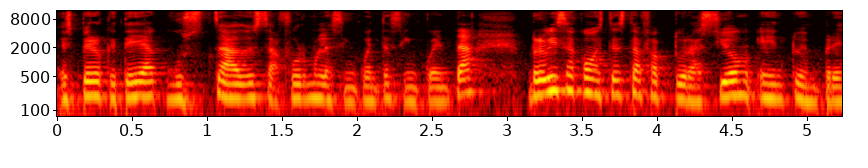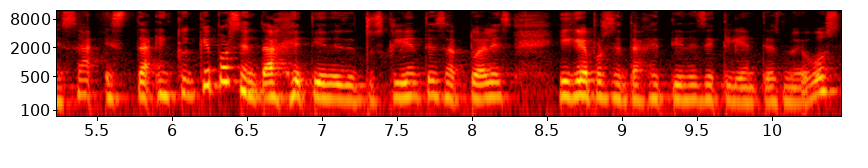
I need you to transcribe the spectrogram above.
Espero que te haya gustado esta fórmula 50-50. Revisa cómo está esta facturación en tu empresa. Está, en ¿Qué porcentaje tienes de tus clientes actuales y qué porcentaje tienes de clientes nuevos?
